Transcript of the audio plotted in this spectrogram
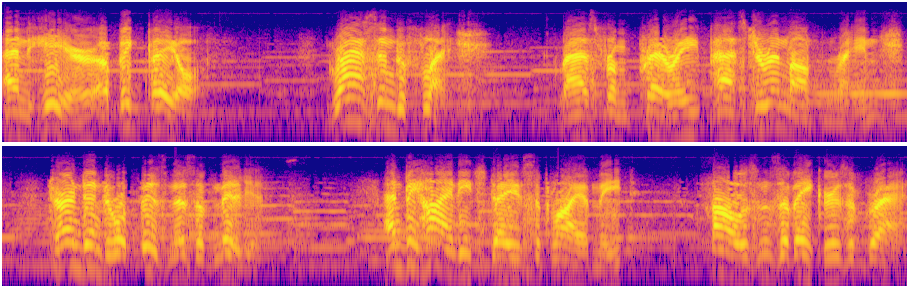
And here, a big payoff. Grass into flesh. Grass from prairie, pasture, and mountain range turned into a business of millions. And behind each day's supply of meat, thousands of acres of grass.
